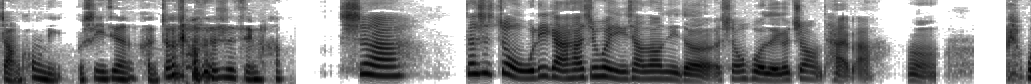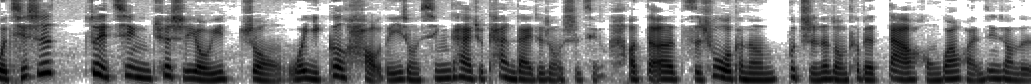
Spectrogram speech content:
掌控里，不是一件很正常的事情吗？是啊，但是这种无力感，它是会影响到你的生活的一个状态吧？嗯，我其实。最近确实有一种我以更好的一种心态去看待这种事情，呃呃，此处我可能不指那种特别大宏观环境上的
